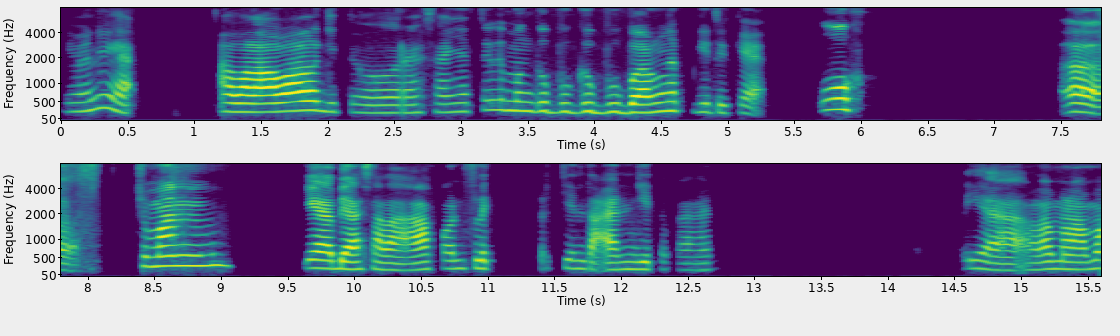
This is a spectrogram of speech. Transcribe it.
Gimana ya? Awal-awal gitu rasanya tuh menggebu-gebu banget gitu kayak uh eh cuman ya biasalah konflik percintaan gitu kan. Ya lama-lama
